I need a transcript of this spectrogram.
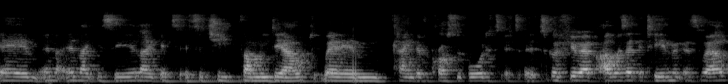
Um, and, and like you say, like it's it's a cheap family day out, um, kind of across the board. It's, it's, it's a good few hours entertainment as well.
